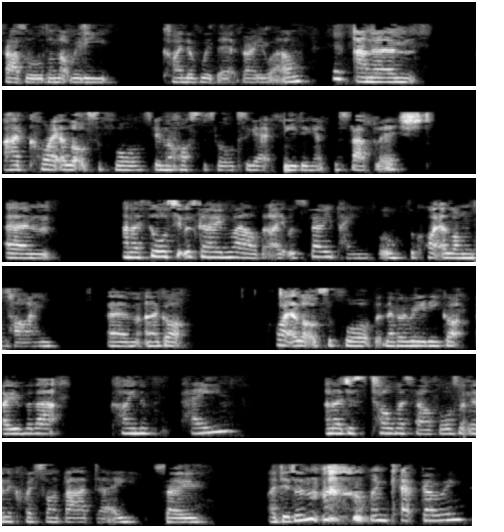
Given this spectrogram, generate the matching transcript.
frazzled and not really kind of with it very well. And um, I had quite a lot of support in the hospital to get feeding established. Um, and I thought it was going well, but it was very painful for quite a long time. Um, and I got quite a lot of support, but never really got over that kind of pain. And I just told myself I wasn't going to quit on a bad day. So I didn't and kept going.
